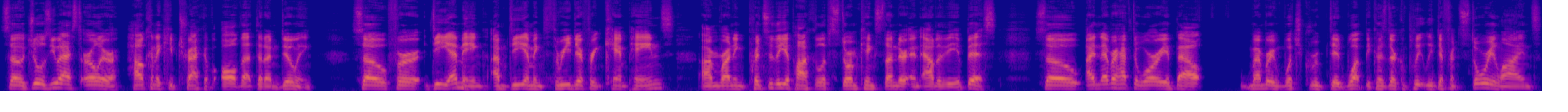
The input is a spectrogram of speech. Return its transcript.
So, Jules, you asked earlier, how can I keep track of all that that I'm doing? So, for DMing, I'm DMing three different campaigns. I'm running Prince of the Apocalypse, Storm King's Thunder, and Out of the Abyss. So, I never have to worry about remembering which group did what because they're completely different storylines.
